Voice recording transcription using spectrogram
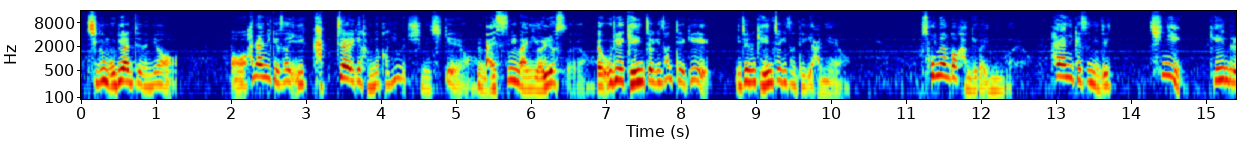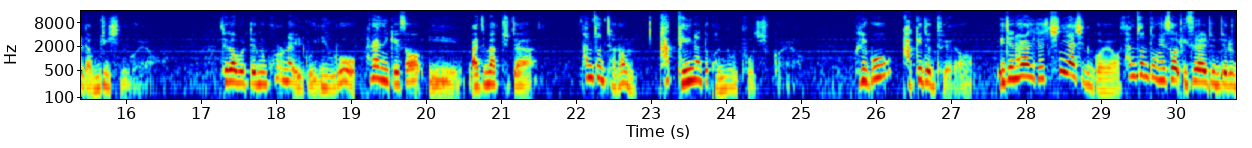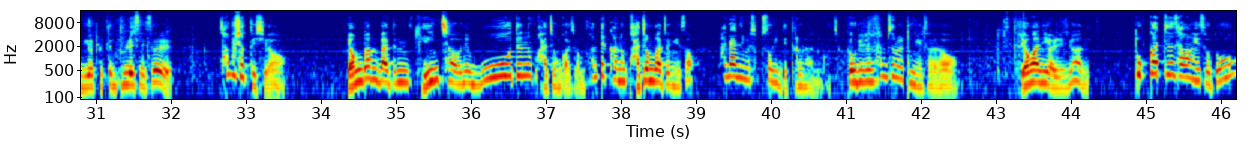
지금 우리한테는요, 어, 하나님께서 이 각자에게 강력한 힘을 주시는 시기예요. 말씀이 많이 열렸어요. 우리의 개인적인 선택이 이제는 개인적인 선택이 아니에요. 소명과 관계가 있는 거예요. 하나님께서는 이제 친히 개인들을 다 움직이시는 거예요. 제가 볼 때는 코로나19 이후로 하나님께서 이 마지막 주자 삼손처럼 각 개인한테 권능을 부어주실 거예요. 그리고 각계 전투예요. 이제는 하나님께서 친히 하시는 거예요. 삼손 통해서 이스라엘 존재를 위협했던 블레셋을 쳐부셨듯이요. 영감받은 개인 차원의 모든 과정 과정, 선택하는 과정 과정에서 하나님의 속성이 이제 드러나는 거죠. 그러니까 우리는 삼손을 통해서요. 영안이 열리면 똑같은 상황에서도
